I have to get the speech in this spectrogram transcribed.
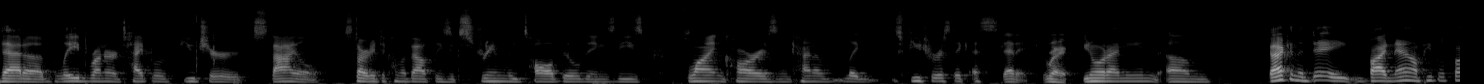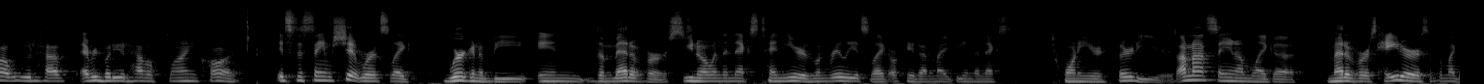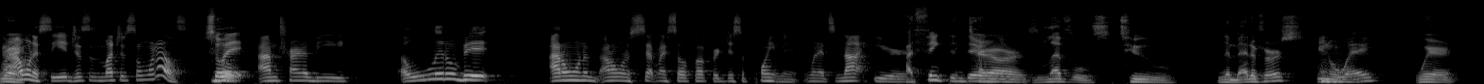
that uh Blade Runner type of future style started to come about. These extremely tall buildings, these flying cars, and kind of like futuristic aesthetic. Right. You know what I mean? Um, back in the day, by now, people thought we would have everybody would have a flying car. It's the same shit where it's like we're gonna be in the metaverse, you know, in the next ten years. When really it's like, okay, that might be in the next twenty or thirty years. I'm not saying I'm like a metaverse hater or something like that. I want to see it just as much as someone else. So- but I'm trying to be a little bit. I don't want to. I don't want to set myself up for disappointment when it's not here. I think that there are years. levels to the metaverse in Mhm. a way where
